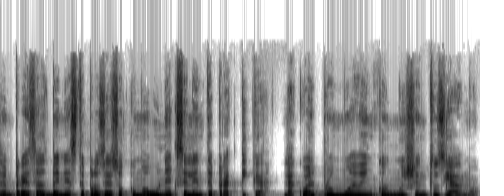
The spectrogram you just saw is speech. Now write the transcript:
empresas ven este proceso como una excelente práctica, la cual promueven con mucho entusiasmo,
